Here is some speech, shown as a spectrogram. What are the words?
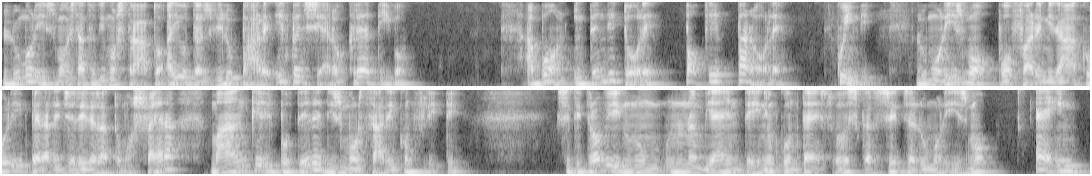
L'umorismo è stato dimostrato aiuta a sviluppare il pensiero creativo. A buon intenditore poche parole. Quindi L'umorismo può fare miracoli per alleggerire l'atmosfera, ma ha anche il potere di smorzare i conflitti. Se ti trovi in un, in un ambiente, in un contesto dove scarseggia l'umorismo, è, in,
